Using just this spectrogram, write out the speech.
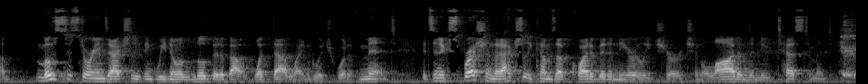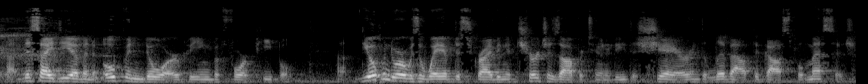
Um, most historians actually think we know a little bit about what that language would have meant. It's an expression that actually comes up quite a bit in the early church and a lot in the New Testament. Uh, this idea of an open door being before people. Uh, the open door was a way of describing a church's opportunity to share and to live out the gospel message.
